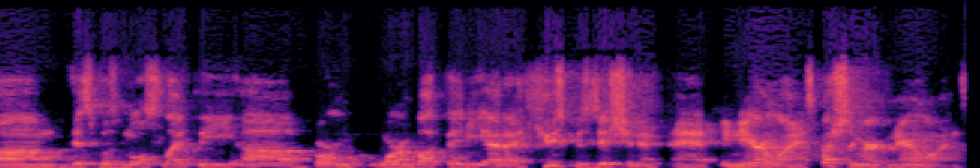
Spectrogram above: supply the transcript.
Um, this was most likely uh, Warren Buffett. He had a huge position in, in airlines, especially American Airlines.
